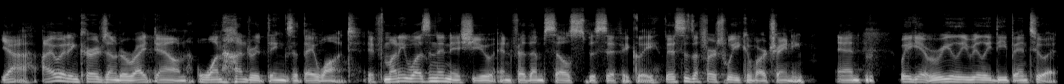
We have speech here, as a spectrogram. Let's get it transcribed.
Yeah, I would encourage them to write down 100 things that they want. If money wasn't an issue and for themselves specifically, this is the first week of our training and hmm. we get really, really deep into it.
